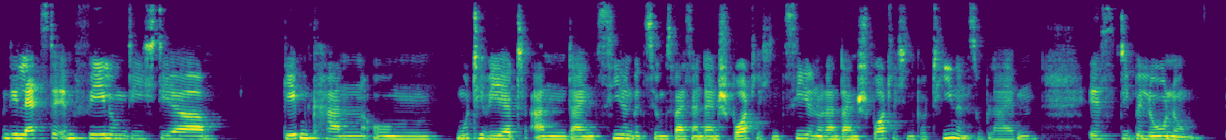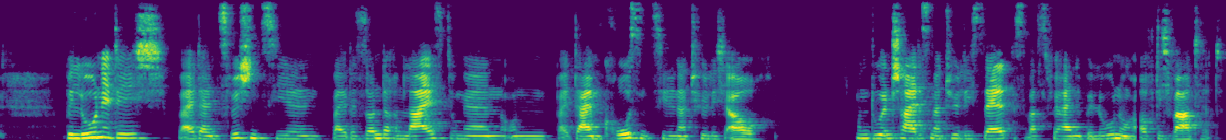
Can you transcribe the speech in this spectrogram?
Und die letzte Empfehlung, die ich dir geben kann, um motiviert an deinen Zielen beziehungsweise an deinen sportlichen Zielen oder an deinen sportlichen Routinen zu bleiben, ist die Belohnung. Belohne dich bei deinen Zwischenzielen, bei besonderen Leistungen und bei deinem großen Ziel natürlich auch. Und du entscheidest natürlich selbst, was für eine Belohnung auf dich wartet.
